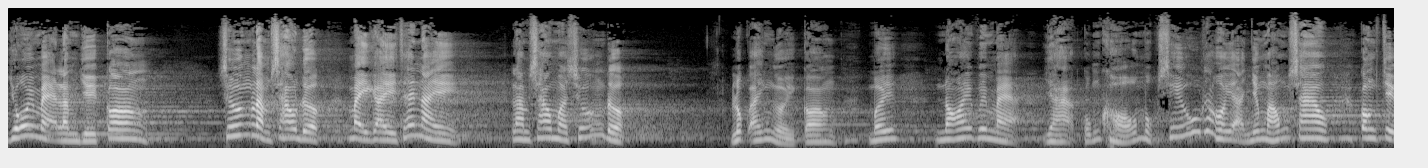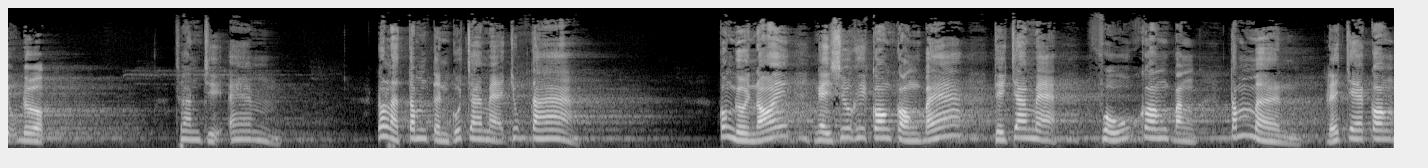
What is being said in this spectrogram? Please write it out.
dối mẹ làm gì con? Sướng làm sao được? Mày gầy thế này, làm sao mà sướng được? Lúc ấy người con mới nói với mẹ dạ cũng khổ một xíu thôi à nhưng mà không sao, con chịu được. Thưa anh chị em, đó là tâm tình của cha mẹ chúng ta. Có người nói, ngày xưa khi con còn bé, thì cha mẹ phủ con bằng tấm mền để che con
